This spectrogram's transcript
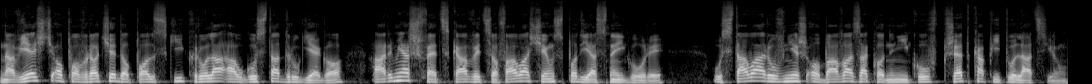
Na wieść o powrocie do Polski króla Augusta II armia szwedzka wycofała się spod Jasnej Góry. Ustała również obawa zakonników przed kapitulacją.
